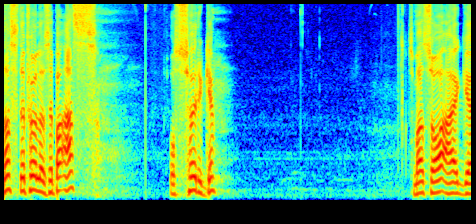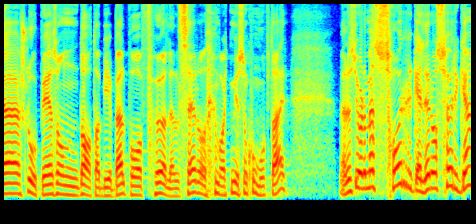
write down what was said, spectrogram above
Neste følelse på S å sørge. Som jeg sa, jeg eh, slo opp i en sånn databibel på følelser, og det var ikke mye som kom opp der. Men hvis du gjør det med sorg eller å sørge,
